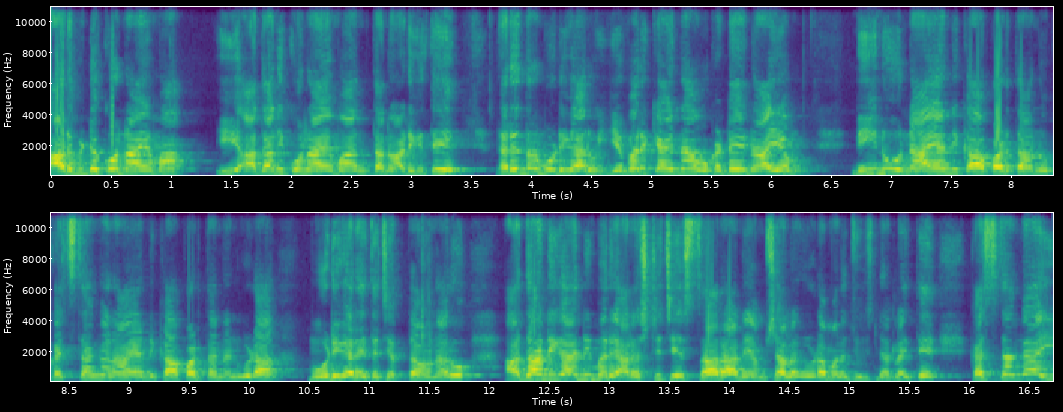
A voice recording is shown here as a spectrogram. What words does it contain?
ఆడబిడ్డకో నాయమా? ఈ అదానికో నాయమా? అని తను అడిగితే నరేంద్ర మోడీ గారు ఎవరికైనా ఒకటే నాయం నేను న్యాయాన్ని కాపాడుతాను ఖచ్చితంగా న్యాయాన్ని కాపాడుతానని కూడా మోడీ గారు అయితే చెప్తా ఉన్నారు. అదాని గారిని మరి అరెస్ట్ చేస్తారా అనే అంశాలను కూడా మనం చూసినట్లయితే ఖచ్చితంగా ఈ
